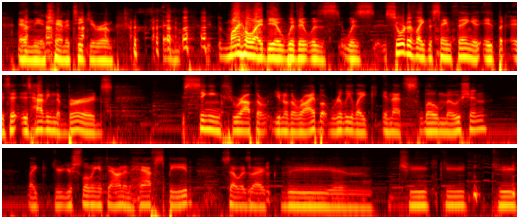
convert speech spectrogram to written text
and the Enchanted Tiki room. And my whole idea with it was was sort of like the same thing, is, but is is having the birds singing throughout the you know the ride, but really like in that slow motion like you're, you're slowing it down in half speed. So it's like the um, cheeky cheeky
